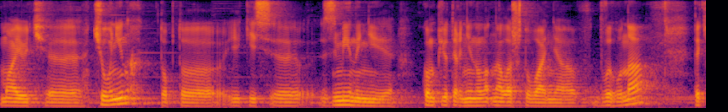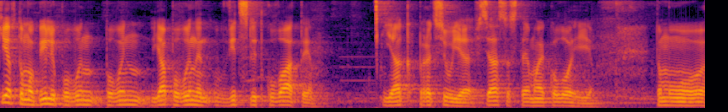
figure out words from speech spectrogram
мають е, тюнінг, тобто якісь е, змінені комп'ютерні налаштування двигуна, такі автомобілі повин, повин, я повинен відслідкувати як працює вся система екології. Тому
